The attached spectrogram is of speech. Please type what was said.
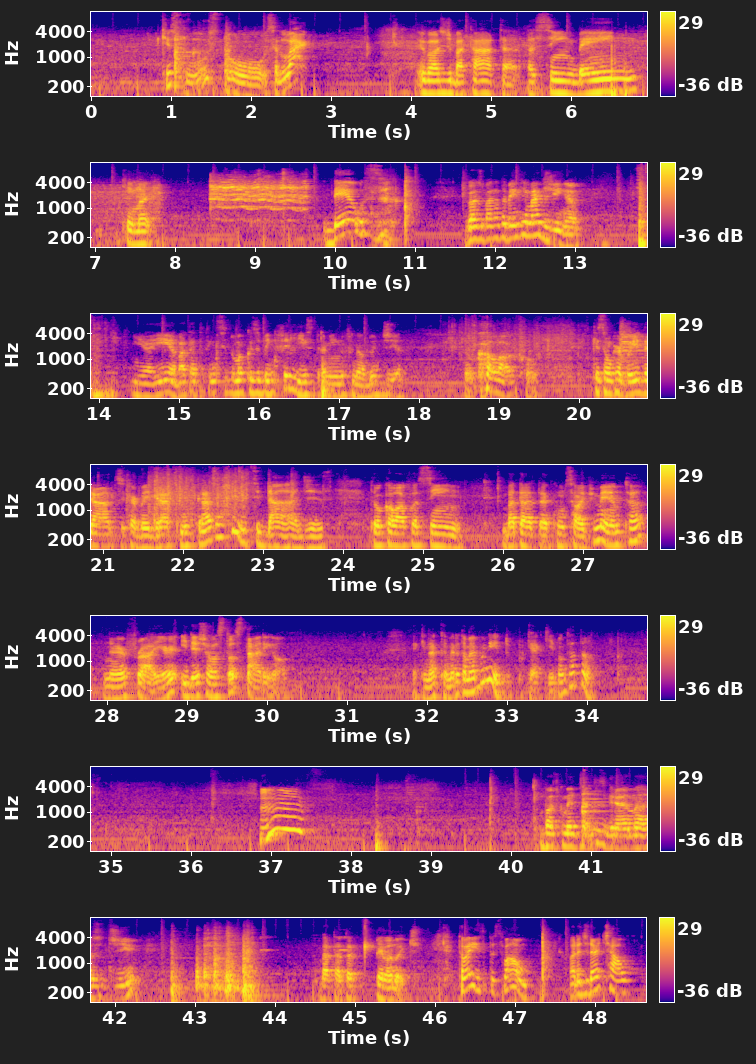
Que susto! Celular! Eu gosto de batata, assim, bem queimada. Deus! Gosto de batata bem queimadinha. E aí a batata tem sido uma coisa bem feliz pra mim no final do dia. Eu coloco, que são carboidratos, e carboidratos me trazem felicidades. Então eu coloco assim, batata com sal e pimenta na air fryer e deixo elas tostarem, ó. Aqui na câmera tá mais bonito, porque aqui não tá tão. Hum! Posso comer 200 gramas de batata pela noite. Então é isso, pessoal. Hora de dar tchau.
